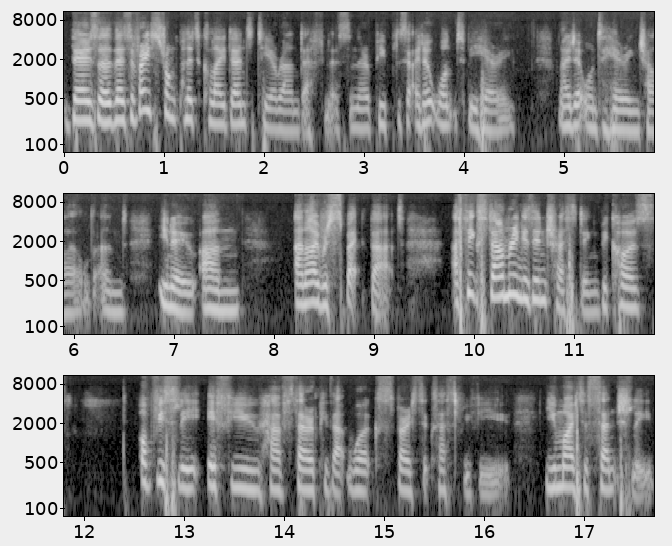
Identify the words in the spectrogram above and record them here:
there's a there's a very strong political identity around deafness and there are people who say i don't want to be hearing and i don't want a hearing child and you know um and i respect that i think stammering is interesting because obviously if you have therapy that works very successfully for you you might essentially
